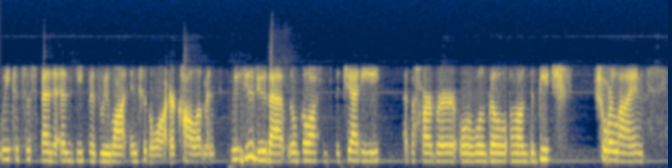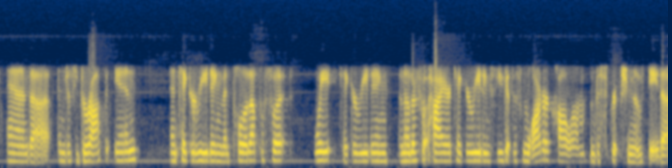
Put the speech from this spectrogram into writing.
we could suspend it as deep as we want into the water column. And we do do that. We'll go off into the jetty at the harbor or we'll go along the beach shoreline and uh, and just drop in and take a reading, then pull it up a foot, wait, take a reading, another foot higher, take a reading. So you get this water column description of data.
